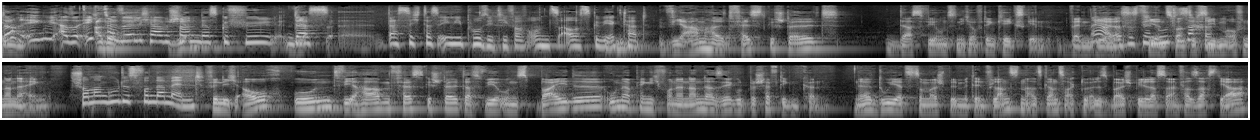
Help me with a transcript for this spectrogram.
Doch, irgendwie, also ich also, persönlich habe schon ja. das Gefühl, dass, äh, dass sich das irgendwie positiv auf uns ausgewirkt hat. Wir haben halt festgestellt, dass wir uns nicht auf den Keks gehen, wenn Ja, wir das ist eine gute Sache. 24-7 aufeinander hängen. Schon mal ein gutes Fundament. Finde ich auch. Und wir haben festgestellt, dass wir uns beide unabhängig voneinander sehr gut beschäftigen können. Ne, du jetzt zum Beispiel mit den Pflanzen als ganz aktuelles Beispiel, dass du einfach sagst, ja,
